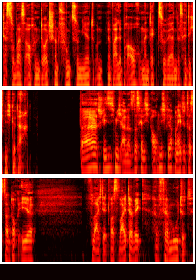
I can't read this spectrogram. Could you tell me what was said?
Dass sowas auch in Deutschland funktioniert und eine Weile braucht, um entdeckt zu werden, das hätte ich nicht gedacht. Da schließe ich mich an. Also das hätte ich auch nicht gedacht. Man hätte das dann doch eher vielleicht etwas weiter weg vermutet.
